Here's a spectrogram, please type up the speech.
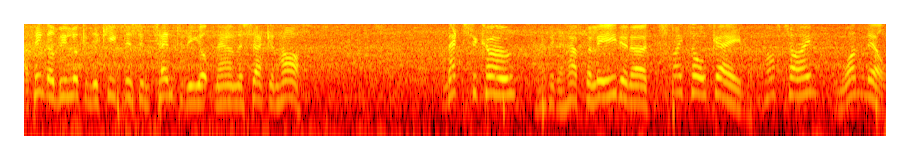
I think they'll be looking to keep this intensity up now in the second half. Mexico happy to have the lead in a tight old game. Half-time, 1-0.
